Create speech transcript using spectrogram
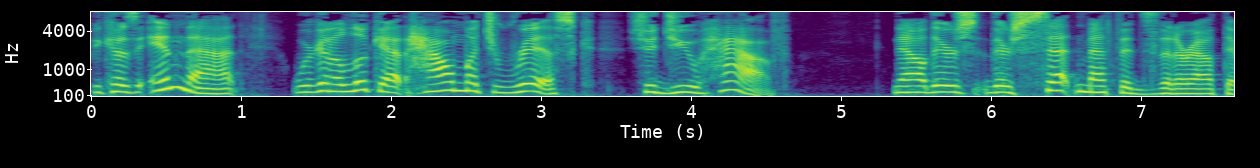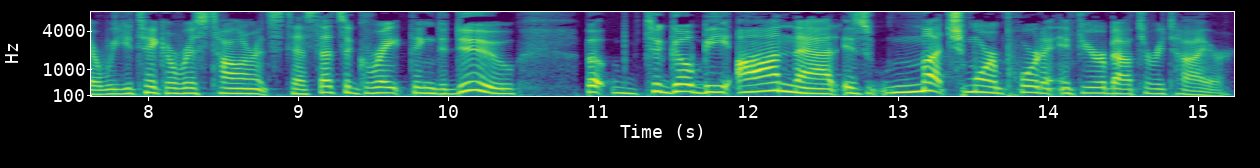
Because in that, we're going to look at how much risk should you have. Now there's there's set methods that are out there where you take a risk tolerance test. That's a great thing to do, but to go beyond that is much more important if you're about to retire.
